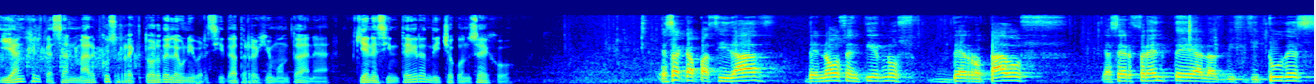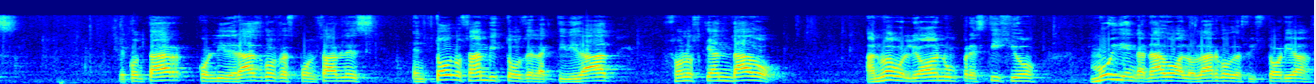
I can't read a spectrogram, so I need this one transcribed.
y Ángel Casán Marcos, rector de la Universidad Regiomontana, quienes integran dicho consejo. Esa capacidad de no sentirnos derrotados, de hacer frente a las vicisitudes, de contar con liderazgos responsables en todos los ámbitos de la actividad, son los que han dado a Nuevo León un prestigio muy bien ganado a lo largo de su historia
